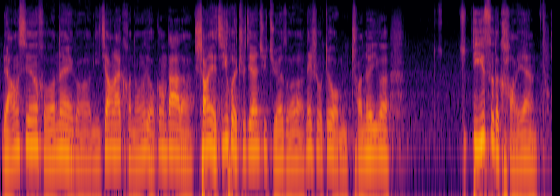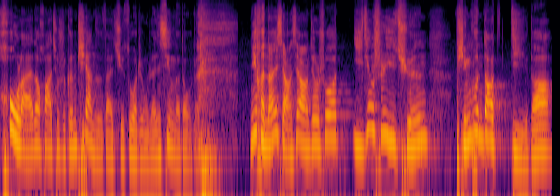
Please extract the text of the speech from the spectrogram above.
良心和那个你将来可能有更大的商业机会之间去抉择的，那是对我们团队一个第一次的考验。后来的话就是跟骗子在去做这种人性的斗争，你很难想象，就是说已经是一群贫困到底的。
